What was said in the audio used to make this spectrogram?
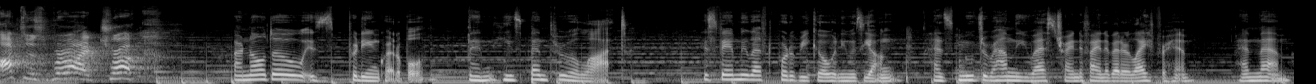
Optimus Prime truck! Arnaldo is pretty incredible, and he's been through a lot. His family left Puerto Rico when he was young, has moved around the US trying to find a better life for him and them.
